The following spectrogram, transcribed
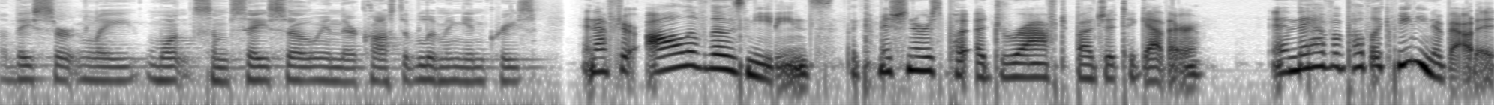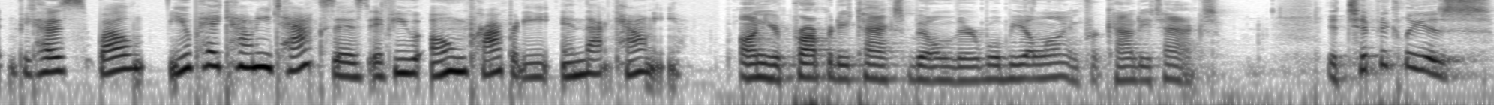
Uh, they certainly want some say so in their cost of living increase. And after all of those meetings, the commissioners put a draft budget together and they have a public meeting about it because, well, you pay county taxes if you own property in that county. On your property tax bill, there will be a line for county tax. It typically is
